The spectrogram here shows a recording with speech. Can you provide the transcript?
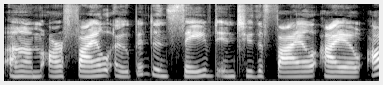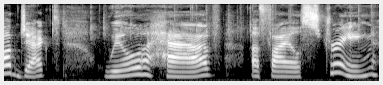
um, our file opened and saved into the file IO object, we'll have a file string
